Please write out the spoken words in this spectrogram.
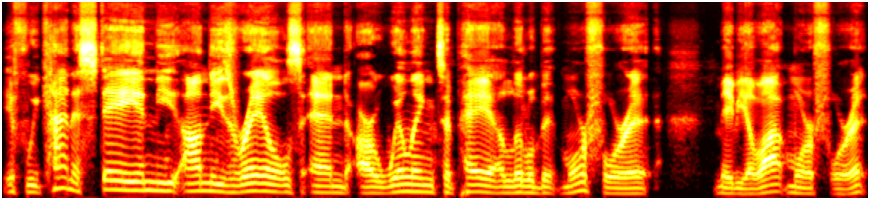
if we kind of stay in the on these rails and are willing to pay a little bit more for it, maybe a lot more for it,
